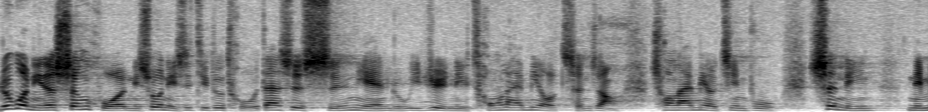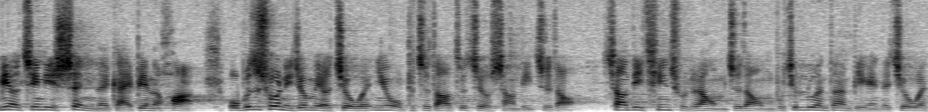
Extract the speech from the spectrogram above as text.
如果你的生活，你说你是基督徒，但是十年如一日，你从来没有成长，从来没有进步，圣灵你没有经历圣灵的改变的话，我不是说你就没有救恩，因为我不知道，这只有上帝知道。上帝清楚的让我们知道，我们不去论断别人的救恩。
